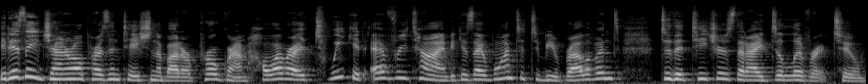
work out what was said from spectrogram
It is a general presentation about our program. However, I tweak it every time because I want it to be relevant to the teachers that I deliver it to.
